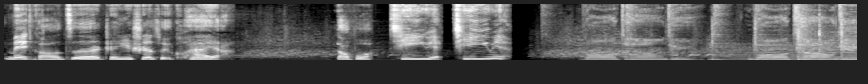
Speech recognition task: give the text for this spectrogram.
没稿子，这一时嘴快呀。导播，切音乐，切音乐。我我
